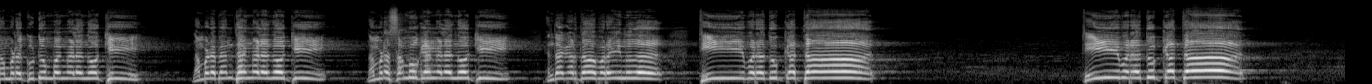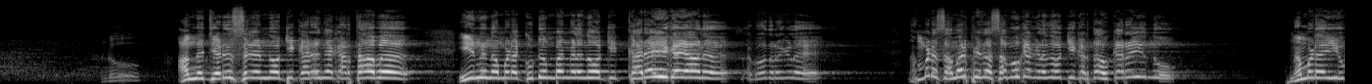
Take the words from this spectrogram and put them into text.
നമ്മുടെ കുടുംബങ്ങളെ നോക്കി നമ്മുടെ ബന്ധങ്ങളെ നോക്കി നമ്മുടെ സമൂഹങ്ങളെ നോക്കി എന്താ കർത്താവ് പറയുന്നത്? തീവ്ര ദുഃഖത്താൽ. തീവ്ര ദുഃഖത്താൽ? അന്ന് ജെറുസലേം നോക്കി കരഞ്ഞ കർത്താവ് ഇന്ന് നമ്മുടെ കുടുംബങ്ങളെ നോക്കി കരയുകയാണ്. സഹോദരങ്ങളെ നമ്മുടെ സമർപ്പിത സമൂഹങ്ങളെ നോക്കി കർത്താവ് കരയുന്നു. നമ്മുടെ യുവ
